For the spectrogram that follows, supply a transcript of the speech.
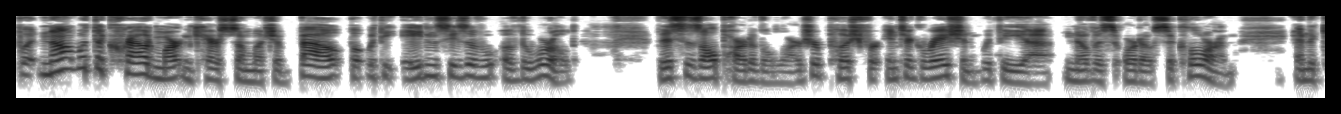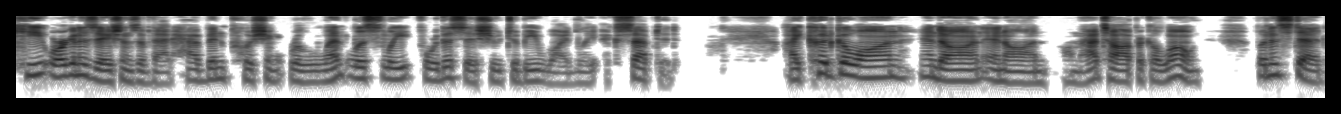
But not with the crowd Martin cares so much about, but with the agencies of, of the world. This is all part of the larger push for integration with the uh, Novus Ordo Seclorum, and the key organizations of that have been pushing relentlessly for this issue to be widely accepted. I could go on and on and on on that topic alone, but instead,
